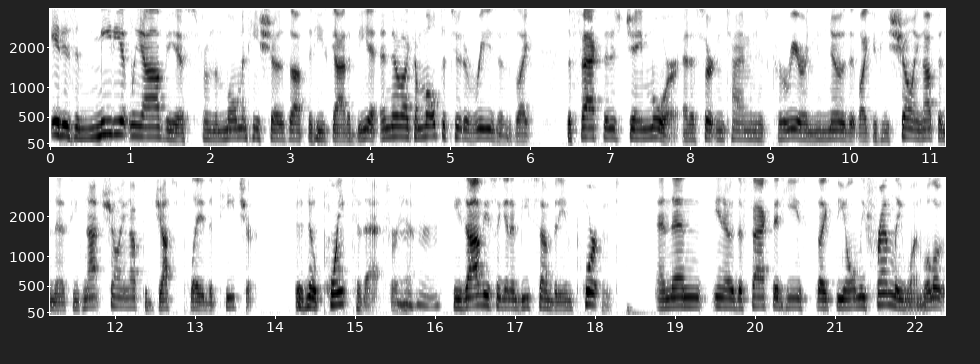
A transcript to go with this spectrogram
It is immediately obvious from the moment he shows up that he's got to be it. And there are like a multitude of reasons, like the fact that it's Jay Mohr at a certain time in his career, and you know that like if he's showing up in this, he's not showing up to just play the teacher. There's no point to that for him. Mm-hmm. He's obviously going to be somebody important. And then, you know, the fact that he's like the only friendly one, well,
